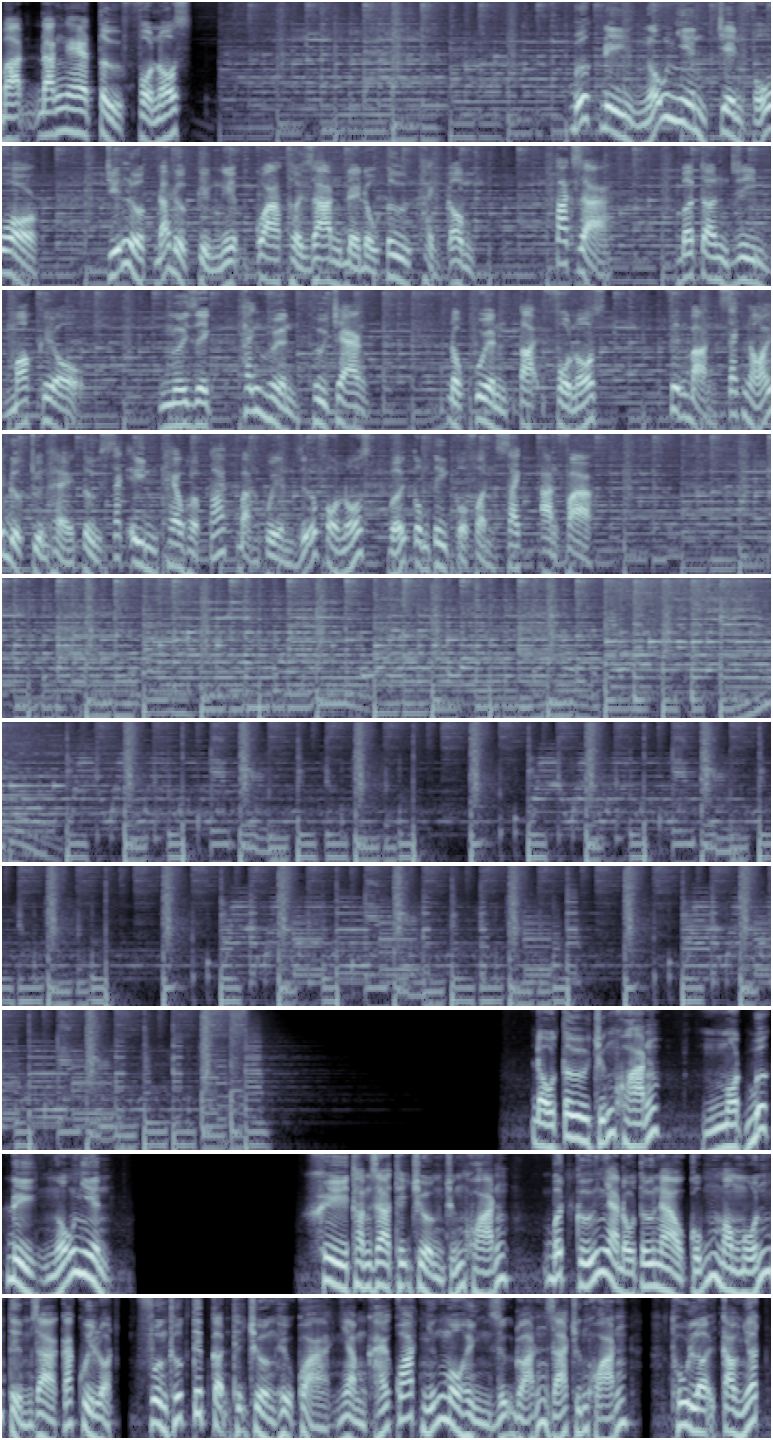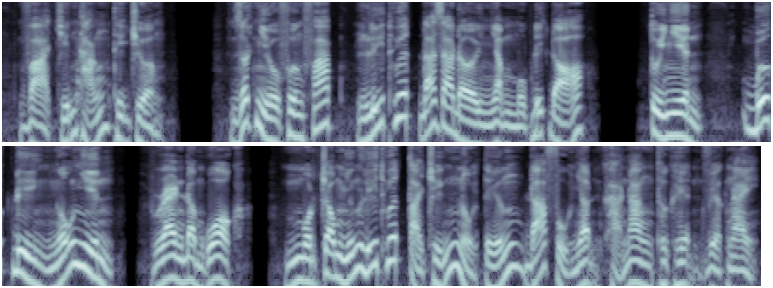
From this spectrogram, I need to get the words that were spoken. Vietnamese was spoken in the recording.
Bạn đang nghe từ Phonos. Bước đi ngẫu nhiên trên phố Wall Chiến lược đã được kiểm nghiệm qua thời gian để đầu tư thành công. Tác giả Burton G. Mocchio Người dịch, Thanh Huyền Thư Trang Độc quyền tại Phonos Phiên bản sách nói được chuyển thể từ sách in theo hợp tác bản quyền giữa Phonos với công ty cổ phần sách Alpha. Đầu tư chứng khoán, một bước đi ngẫu nhiên. Khi tham gia thị trường chứng khoán, bất cứ nhà đầu tư nào cũng mong muốn tìm ra các quy luật, phương thức tiếp cận thị trường hiệu quả nhằm khái quát những mô hình dự đoán giá chứng khoán, thu lợi cao nhất và chiến thắng thị trường. Rất nhiều phương pháp, lý thuyết đã ra đời nhằm mục đích đó. Tuy nhiên, bước đi ngẫu nhiên, random walk một trong những lý thuyết tài chính nổi tiếng đã phủ nhận khả năng thực hiện việc này.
